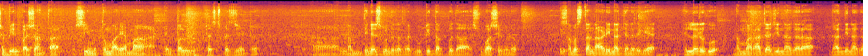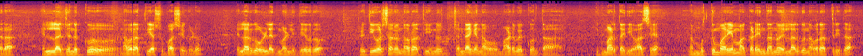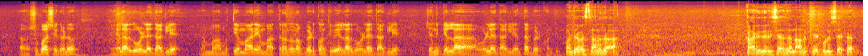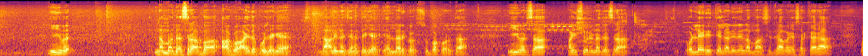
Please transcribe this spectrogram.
ಶಬೀರ್ ಪಾಷಾ ಅಂತ, Shri Muthumariyamma temple trust president ನಮ್ಮ ದಿನೇಶ್ ಗುಂಡೂರಾವ್ ಸಾಹೇಬ್ ಹುಟ್ಟಿದ ಹಬ್ಬದ ಶುಭಾಶಯಗಳು. ಸಮಸ್ತ ನಾಡಿನ ಜನರಿಗೆ, ಎಲ್ಲರಿಗೂ, ನಮ್ಮ ರಾಜಾಜಿನಗರ, ಗಾಂಧಿನಗರ, ಎಲ್ಲ ಜನಕ್ಕೂ ನವರಾತ್ರಿಯ ಶುಭಾಶಯಗಳು. ಎಲ್ಲರಿಗೂ ಒಳ್ಳೇದು ಮಾಡಲಿ ದೇವರು. ಪ್ರತಿ ವರ್ಷವೂ ನವರಾತ್ರಿ ಇನ್ನೂ ಚೆನ್ನಾಗೆ ನಾವು ಮಾಡಬೇಕು ಅಂತ ಇದು ಮಾಡ್ತಾಯಿದ್ದೀವಿ ಆಸೆ. ನಮ್ಮ ಮುತ್ತುಮಾರಿಯಮ್ಮ ಕಡೆಯಿಂದನೂ ಎಲ್ಲರಿಗೂ ನವರಾತ್ರಿದ ಶುಭಾಶಯಗಳು. ಎಲ್ಲರಿಗೂ ಒಳ್ಳೇದಾಗಲಿ. ನಮ್ಮ ಮುತ್ತಿಯಮ್ಮಾರಿಯಮ್ಮ ಹತ್ರನೂ ನಾವು ಬೇಡ್ಕೊತೀವಿ, ಎಲ್ಲರಿಗೂ ಒಳ್ಳೆಯದಾಗಲಿ ಜನಕ್ಕೆಲ್ಲ ಒಳ್ಳೆಯದಾಗಲಿ ಅಂತ ಬೇಡ್ಕೊತೀವಿ. ನಮ್ಮ ದೇವಸ್ಥಾನದ ಕಾರ್ಯದರ್ಶಿಯಾದ ನಾನು ಕೆ. ಗುಣಶೇಖರ್ ಈ ನಮ್ಮ ದಸರಾ ಹಬ್ಬ ಹಾಗೂ ಆಯುಧ ಪೂಜೆಗೆ ನಾಡಿನ ಜನತೆಗೆ ಎಲ್ಲರಿಗೂ ಶುಭ ಕೋರುತ್ತಾ. ಈ ವರ್ಷ ಮೈಸೂರಿನ ದಸರಾ ಒಳ್ಳೆಯ ರೀತಿಯಲ್ಲಿ ನಡೆಯಲಿ, ನಮ್ಮ ಸಿದ್ದರಾಮಯ್ಯ ಸರ್ಕಾರ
